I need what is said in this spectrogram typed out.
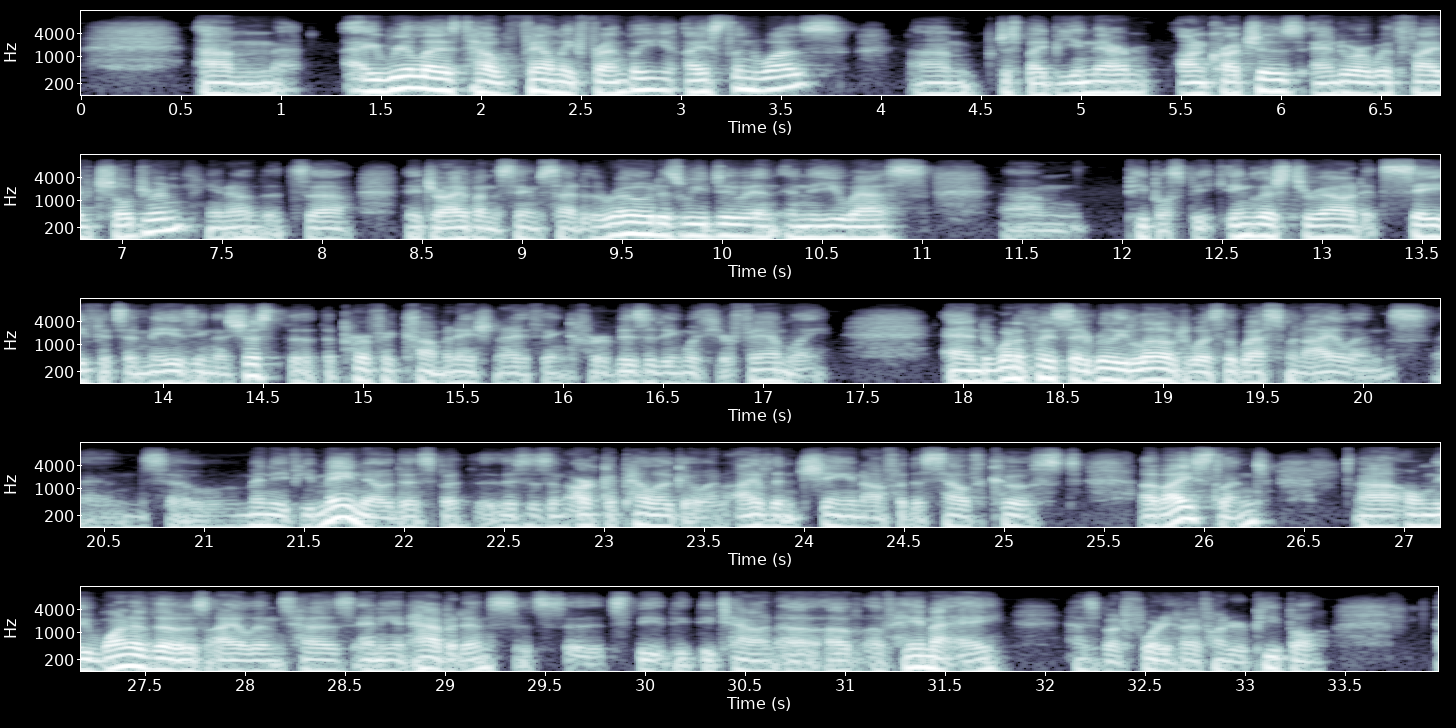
Um, I realized how family friendly Iceland was um, just by being there on crutches and or with five children. You know, that uh, they drive on the same side of the road as we do in, in the U.S. Um, people speak English throughout. It's safe. It's amazing. It's just the, the perfect combination, I think, for visiting with your family. And one of the places I really loved was the Westman Islands. And so many of you may know this, but this is an archipelago, an island chain off of the south coast of Iceland. Uh, only one of those islands has any inhabitants. It's, it's the, the, the town of, of Heimaey, has about 4,500 people.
